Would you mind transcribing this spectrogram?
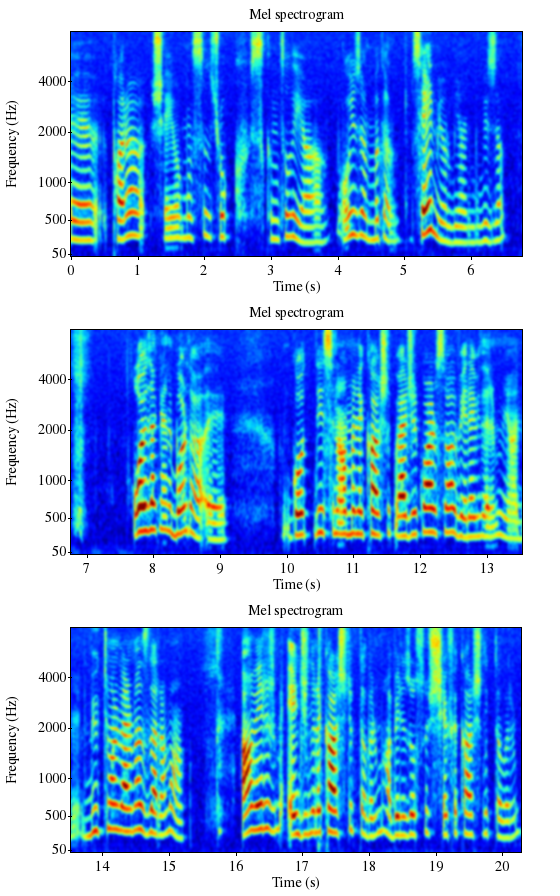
e, para şey olması çok sıkıntılı ya. O yüzden bakın sevmiyorum yani bu yüzden. O yüzden yani bu arada e, Godly sinemale karşılık verecek varsa verebilirim yani. Büyük ihtimal vermezler ama ama veririm. Engineer'e karşılık da alırım. Haberiniz olsun. Şefe karşılık da alırım.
